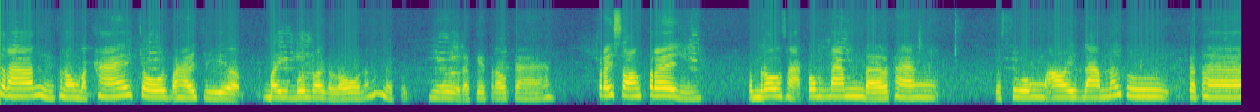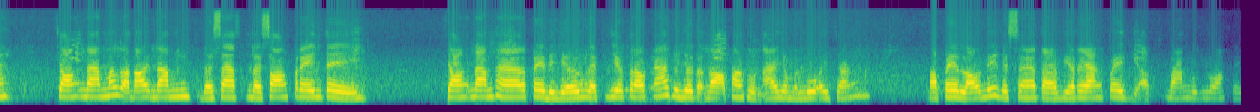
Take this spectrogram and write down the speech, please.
ច្រើនក្នុងមួយខែចូលប្រហែលជា3 400គីឡូហ្នឹងភ្ញៀវដែលគេត្រូវការព្រៃសងព្រេងគម្រោងសហគមន៍ដាំដែលខាង ក្រសួងឲ្យដាំហ្នឹងគឺគាត់ថាចង់ដាំហ្នឹងក៏ឲ្យដាំដោយសារដោយសងព្រេងទេ ចង់ដាំថាពេលដែលយើងដែលភ្ញៀវត្រូវការគឺយើងទៅដកផងខ្លួនឯងយកមកលក់អីចឹងដល់ពេលឥឡូវនេះដោយសារតែវារាំងពេកវាអត់បានលូតលាស់ទេ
